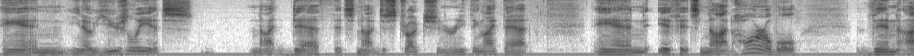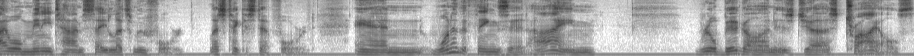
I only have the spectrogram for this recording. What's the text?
And, you know, usually it's not death, it's not destruction or anything like that. And if it's not horrible, then I will many times say, let's move forward. Let's take a step forward. And one of the things that I'm real big on is just trials.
